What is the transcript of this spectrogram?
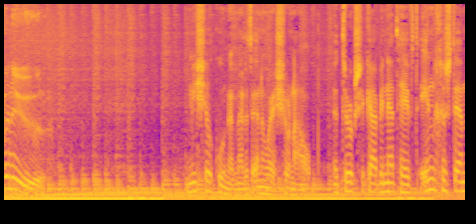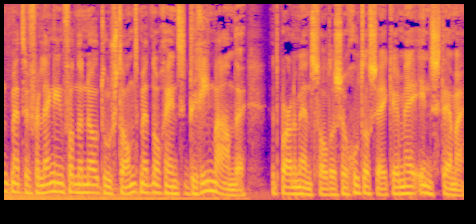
7 uur. Michel Koenen met het NOS-journaal. Het Turkse kabinet heeft ingestemd met de verlenging van de noodtoestand met nog eens drie maanden. Het parlement zal er zo goed als zeker mee instemmen.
